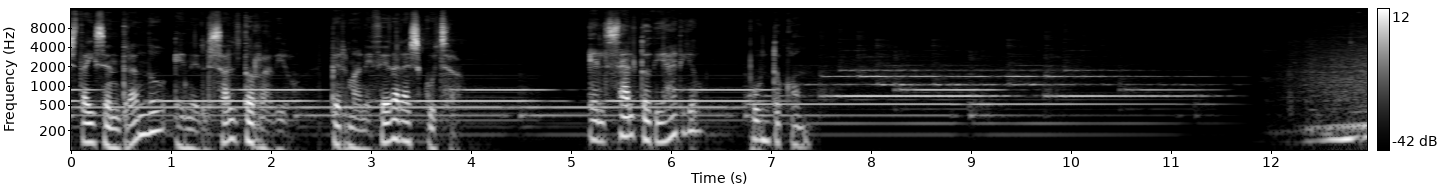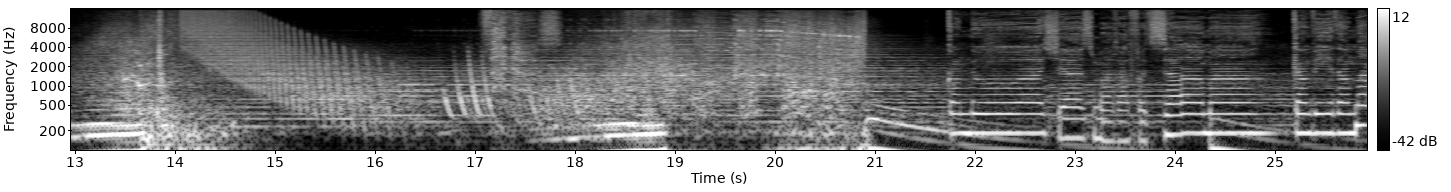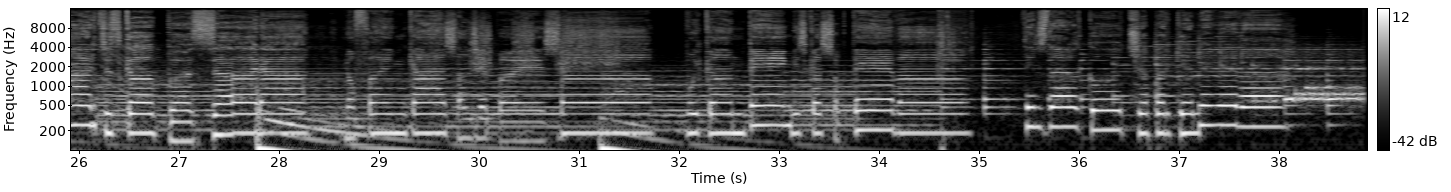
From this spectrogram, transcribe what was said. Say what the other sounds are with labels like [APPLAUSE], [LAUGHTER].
Estáis entrando en El Salto Radio. Permaneced a la escucha. elsaltodiario.com m'agafes la? No feim cas al GPS Vull que entenguis que sóc teva. Dins del cotxe perquè neva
